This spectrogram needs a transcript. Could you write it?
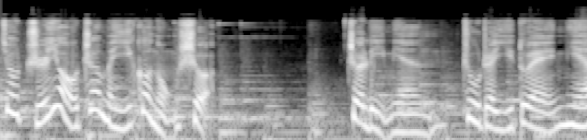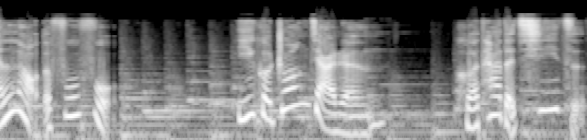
就只有这么一个农舍。这里面住着一对年老的夫妇，一个庄稼人和他的妻子。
